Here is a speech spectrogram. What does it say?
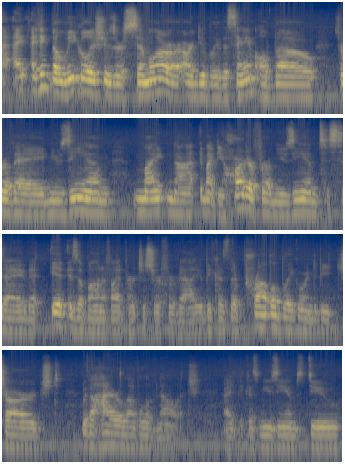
I, I, think the legal issues are similar or arguably the same, although sort of a museum might not, it might be harder for a museum to say that it is a bona fide purchaser for value because they're probably going to be charged with a higher level of knowledge, right? Because museums do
